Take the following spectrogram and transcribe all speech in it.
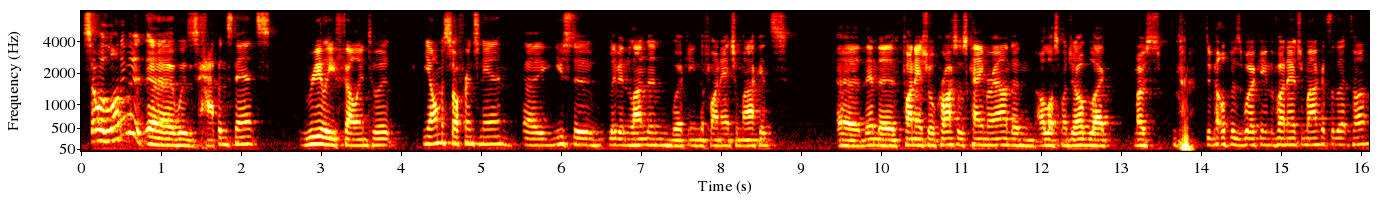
So, a lot of it uh, was happenstance, really fell into it. Yeah, I'm a software engineer. I used to live in London working in the financial markets uh, then the financial crisis came around and I lost my job, like most developers working in the financial markets at that time.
